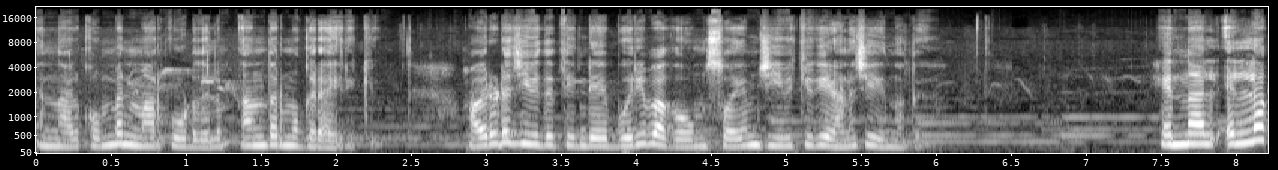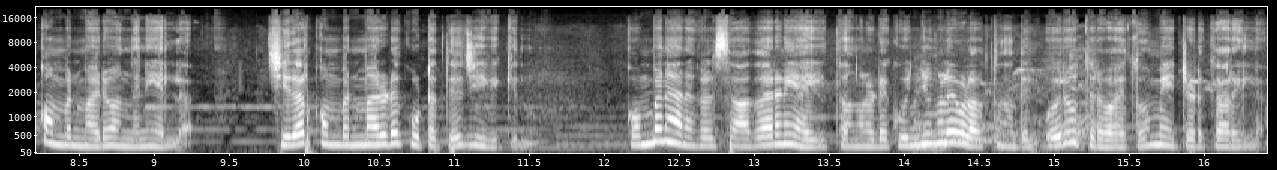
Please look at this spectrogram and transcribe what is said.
എന്നാൽ കൊമ്പന്മാർ കൂടുതലും അന്തർമുഖരായിരിക്കും. അവരുടെ ജീവിതത്തിന്റെ ഭൂരിഭാഗവും സ്വയം ജീവിക്കുകയാണ് ചെയ്യുന്നത്. എന്നാൽ എല്ലാ കൊമ്പന്മാരും അങ്ങനെയല്ല. ചിലർ കൊമ്പന്മാരുടെ കൂട്ടത്തിൽ ജീവിക്കുന്നു. കൊമ്പനാനകൾ സാധാരണയായി തങ്ങളുടെ കുഞ്ഞുങ്ങളെ വളർത്തുന്നതിൽ ഒരു ഉത്തരവാദിത്വവും ഏറ്റെടുക്കാറില്ല.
